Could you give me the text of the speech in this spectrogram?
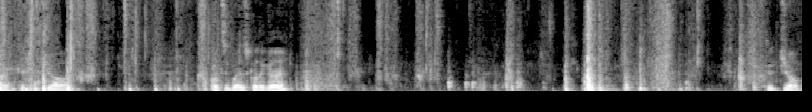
Very good job. What's it where it's got to go? Good job.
